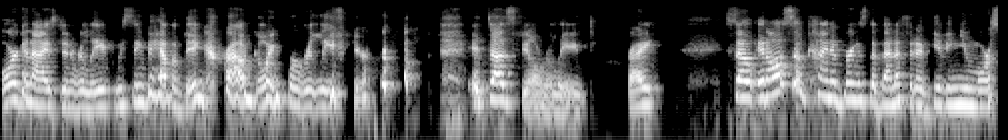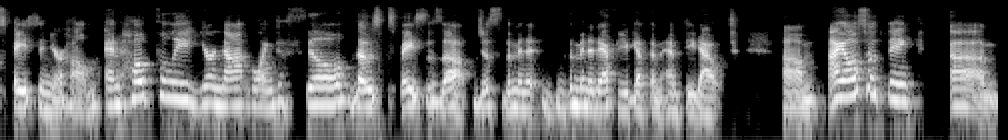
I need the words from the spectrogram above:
organized, and relieved. We seem to have a big crowd going for relief here. it does feel relieved, right? So it also kind of brings the benefit of giving you more space in your home. And hopefully you're not going to fill those spaces up just the minute, the minute after you get them emptied out. Um, I also think um,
